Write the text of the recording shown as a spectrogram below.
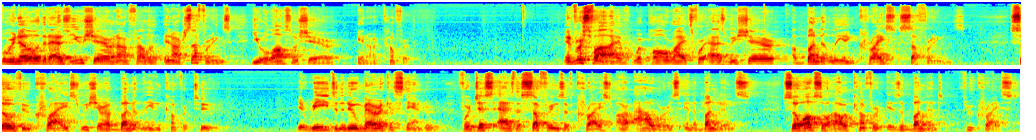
For we know that as you share in our, fellow, in our sufferings, you will also share in our comfort. In verse 5, where Paul writes, For as we share abundantly in Christ's sufferings, so through Christ we share abundantly in comfort too. It reads in the New American Standard, For just as the sufferings of Christ are ours in abundance, so also our comfort is abundant through Christ.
